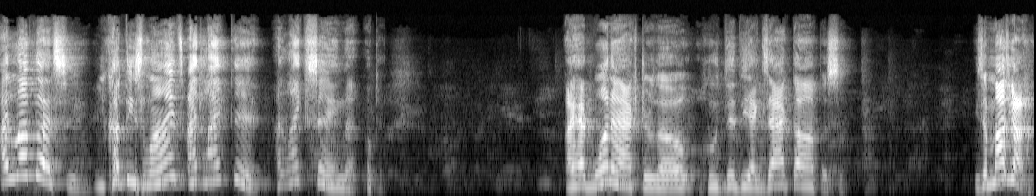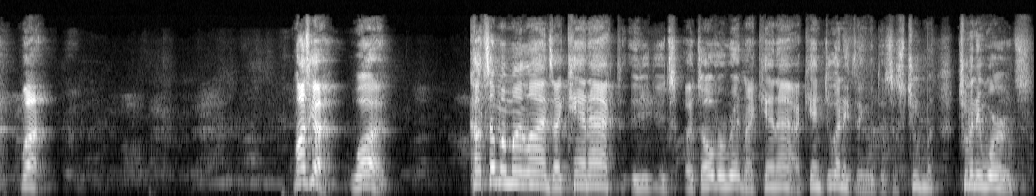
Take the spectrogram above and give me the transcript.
I love that scene. You cut these lines? I liked it. I like saying that. Okay. I had one actor, though, who did the exact opposite. He said, Musca, what? Musca, what? Cut some of my lines. I can't act. It's, it's overwritten. I can't act. I can't do anything with this. It's too, too many words.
